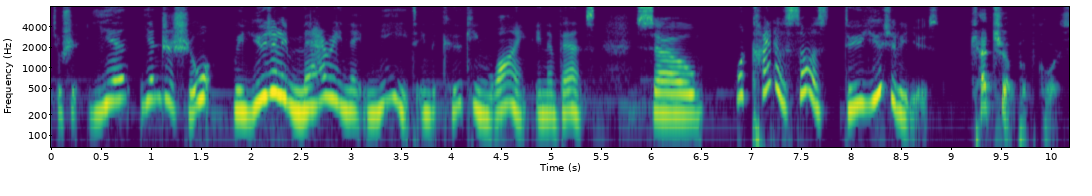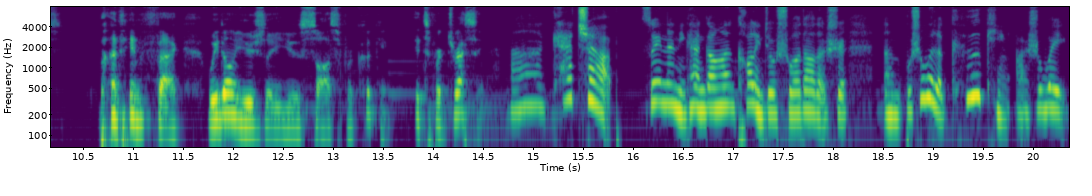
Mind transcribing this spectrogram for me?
就是腌腌制食物。We usually marinate meat in the cooking wine in advance. So, what kind of sauce do you usually use? Ketchup, of course. But in fact, we don't usually use sauce for cooking. It's for dressing. 啊，ketchup。 所以呢，你看刚刚 Colin 就说到的是，嗯，不是为了 cooking，而是为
